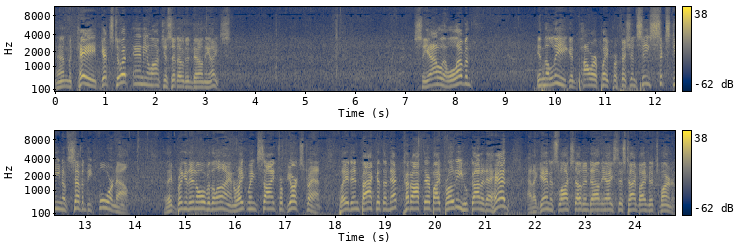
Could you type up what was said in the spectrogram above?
And McCabe gets to it and he launches it out and down the ice. Seattle 11th in the league in power play proficiency, 16 of 74 now. They bring it in over the line. Right wing side for Bjorkstrand. Played in back of the net. Cut off there by Brodie, who got it ahead. And again, it's launched out and down the ice, this time by Mitch Marner.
